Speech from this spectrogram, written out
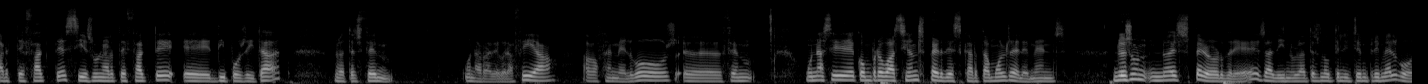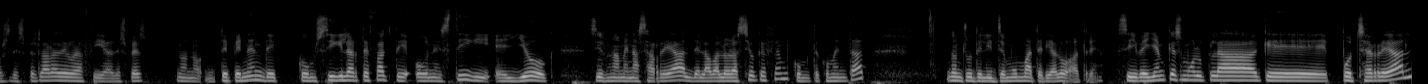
artefacte, si és un artefacte eh, dipositat, nosaltres fem una radiografia, agafem el gos, eh, fem una sèrie de comprovacions per descartar molts elements. No és, un, no és per ordre, eh? és a dir, nosaltres no utilitzem primer el gos, després la radiografia, després... No, no, depenent de com sigui l'artefacte, on estigui, el lloc, si és una amenaça real, de la valoració que fem, com t'he comentat, doncs utilitzem un material o altre. Si veiem que és molt clar que pot ser real,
